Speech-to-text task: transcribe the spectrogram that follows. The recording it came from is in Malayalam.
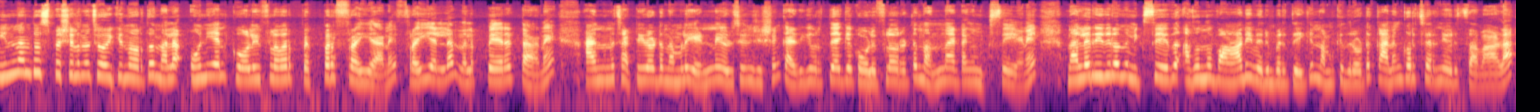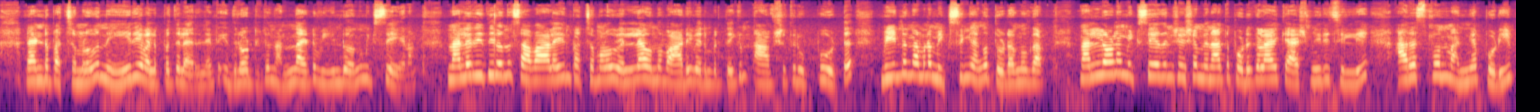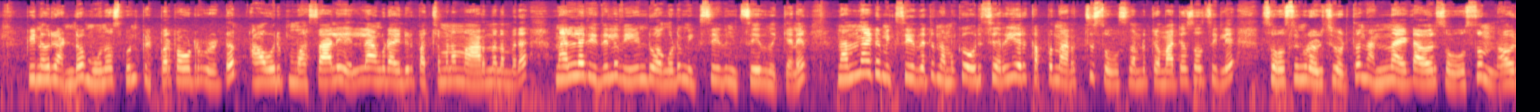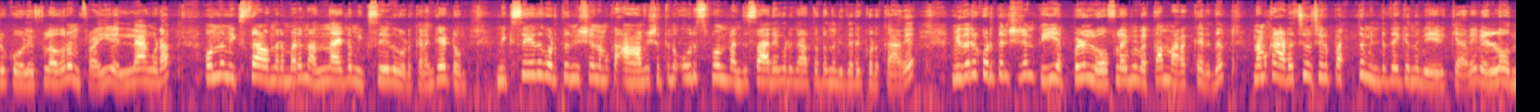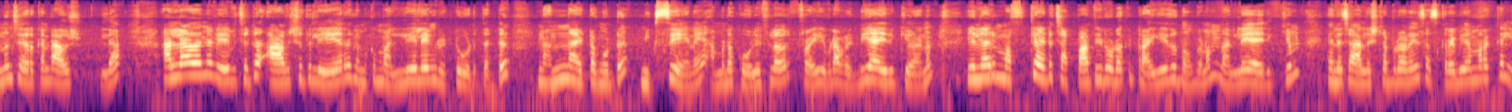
ഇന്നെന്ത് സ്പെഷ്യൽ എന്ന് ചോദിക്കുന്നവർക്ക് നല്ല ഒനിയൻ കോളിഫ്ലവർ പെപ്പർ ഫ്രൈ ആണ്. ഫ്രൈ അല്ല നല്ല പെരട്ടാണ്. അതിന് ചട്ടിയിലോട്ട് നമ്മൾ എണ്ണ ഒഴിച്ചതിന് ശേഷം കഴുകി വൃത്തിയാക്കിയ കോളിഫ്ലവർ ഇട്ട് നന്നായിട്ട് അങ്ങ് മിക്സ് ചെയ്യണേ. നല്ല രീതിയിലൊന്ന് മിക്സ് ചെയ്ത് അതൊന്ന് വാടി വരുമ്പോഴത്തേക്കും നമുക്ക് ഇതിലോട്ട് കനം കുറച്ചറിഞ്ഞ ഒരു സവാള രണ്ട് പച്ചമുളക് നേരിയ വലുപ്പത്തിൽ അരിഞ്ഞിട്ട് ഇതിലോട്ടിട്ട് നന്നായിട്ട് വീണ്ടും അങ്ങ് മിക്സ് ചെയ്യണം. നല്ല രീതിയിലൊന്ന് സവാളയും പച്ചമുളകും എല്ലാം ഒന്ന് വാടി വരുമ്പോഴത്തേക്കും ആവശ്യത്തിന് ഉപ്പ് ഇട്ട് വീണ്ടും നമ്മുടെ മിക്സിങ് അങ്ങ് തുടങ്ങുക. നല്ലോണം മിക്സ് ചെയ്തതിന് ശേഷം ഇതിനകത്ത് പൊടികളായ കാശ്മീരി ചില്ലി അര സ്പൂൺ മഞ്ഞൾപ്പൊടി പിന്നെ ഒരു രണ്ടോ മൂന്നോ സ്പൂൺ പെപ്പർ പൗഡർ ഇട്ട് ആ ഒരു മസാല എല്ലാം കൂടെ അതിന്റെ ഒരു പച്ചമണം മാറുന്നിടം വരെ നല്ല രീതിയിൽ വീണ്ടും അങ്ങോട്ട് മിക്സ് ചെയ്ത് മിക്സ് ചെയ്ത് നിൽക്കണേ നന്നായിട്ട് മിക്സ് ചെയ്തിട്ട് നമുക്ക് ഒരു ചെറിയൊരു കപ്പ് നിറച്ച് സോസ് നമ്മുടെ ടൊമാറ്റോ സോസ് ഇല്ലേ സോസും കൂടെ ഒഴിച്ചു കൊടുത്ത് നന്നായിട്ട് ആ ഒരു സോസും ആ ഒരു കോളിഫ്ലവറും ഫ്രൈയും എല്ലാം കൂടെ ഒന്ന് മിക്സ് ആവുന്നിടം വരെ നന്നായിട്ട് മിക്സ് ചെയ്ത് കൊടുക്കണം കേട്ടോ. മിക്സ് ചെയ്ത് കൊടുത്തതിന് ശേഷം നമുക്ക് ആവശ്യത്തിന് ഒരു സ്പൂൺ പഞ്ചസാരയും കൂടി ഇതിനകത്തോട്ടൊന്ന് വിതറി കൊടുക്കാതെ വിതറി കൊടുത്തതിന് ശേഷം തീ എപ്പോഴും ലോ ഫ്ലെയിമിൽ വെക്കാൻ മറക്കരുത്. നമുക്ക് അടച്ചു വെച്ചൊരു പത്ത് മിനിറ്റത്തേക്കൊന്ന് വേവിക്കാവേ വെള്ളം ഒന്നും ചേർക്കേണ്ട ആവശ്യമില്ല. അല്ലാതെ തന്നെ വേവിച്ചിട്ട് ആവശ്യത്തിലേറെ നമുക്ക് മല്ലിയിലയും കൂടി ഇട്ട് കൊടുത്തിട്ട് നന്നായിട്ട് അങ്ങോട്ട് മിക്സ് ചെയ്യണേ. നമ്മുടെ കോളിഫ്ലവർ ഫ്രൈ ഇവിടെ റെഡി ആയിരിക്കുകയാണ് എല്ലാവരും മസ്റ്റായിട്ട് ചപ്പാത്തിയുടെ കൂടെ ട്രൈ ചെയ്ത് നോക്കണം. നല്ലതായിരിക്കും. എന്റെ ചാനൽ ഇഷ്ടപ്പെടുവാണെങ്കിൽ സബ്സ്ക്രൈബ് ചെയ്യാൻ മറക്കല്ല?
